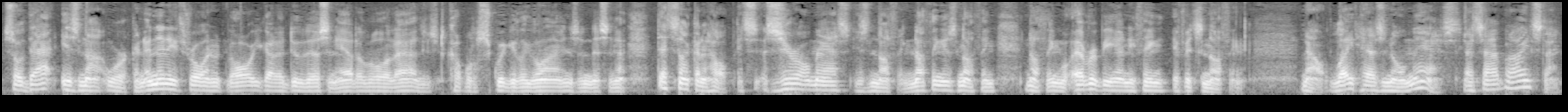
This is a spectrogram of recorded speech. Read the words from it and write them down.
So that is not working. And then they throw in, oh, you got to do this and add a little of that, just a couple of squiggly lines and this and that. That's not going to help. It's zero mass is nothing. Nothing is nothing. Nothing will ever be anything if it's nothing. Now, light has no mass. That's Albert Einstein.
